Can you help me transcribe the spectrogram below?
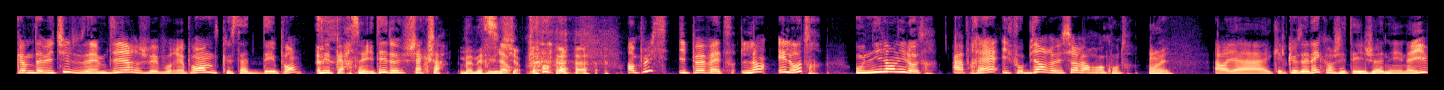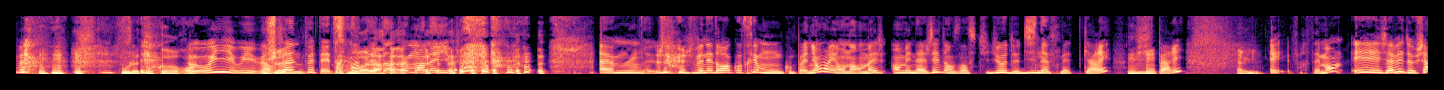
Comme d'habitude, vous allez me dire, je vais vous répondre que ça dépend des personnalités de chaque chat. Bah merci. En plus, ils peuvent être l'un et l'autre, ou ni l'un ni l'autre. Après, il faut bien réussir leur rencontre. Ouais. Alors, il y a quelques années, quand j'étais jeune et naïve, Vous l'êtes encore. oui, oui, alors Jeune. jeune, peut-être, Voilà. peut-être un peu moins naïve. Euh, je, je venais de rencontrer mon compagnon et on a emménagé dans un studio de 19 mètres carrés, vive Mhm. Paris. Ah oui. Et forcément, et j'avais deux chats,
